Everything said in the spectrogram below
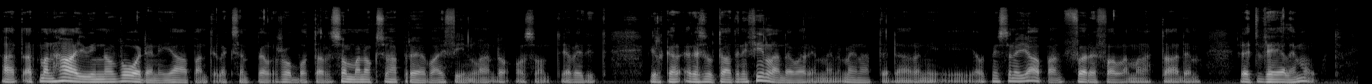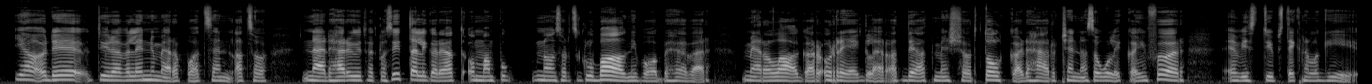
att, att man har ju inom vården i Japan till exempel robotar som man också har prövat i Finland och, och sånt. Jag vet inte vilka resultaten i Finland har varit, men, men att det där, i, åtminstone i Japan förefaller man att ta dem rätt väl emot. Ja, och det tyder väl ännu mer på att sen, alltså, när det här utvecklas ytterligare, att om man på någon sorts global nivå behöver mera lagar och regler, att det att människor tolkar det här och känner så olika inför en viss typs teknologi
